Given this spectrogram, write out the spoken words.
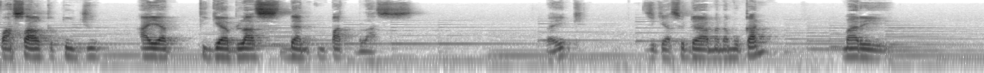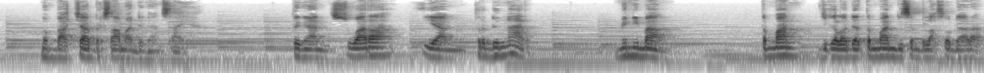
pasal ke-7 ayat 13 dan 14. Baik, jika sudah menemukan, mari membaca bersama dengan saya. Dengan suara yang terdengar. Minimal teman, jika ada teman di sebelah saudara,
